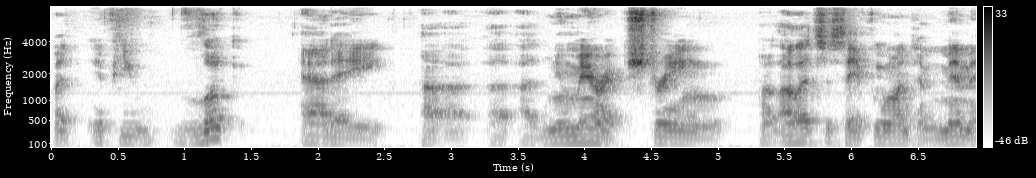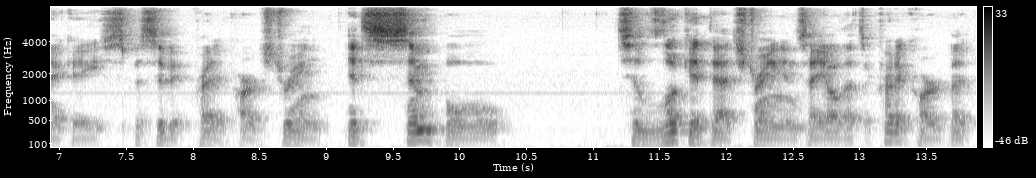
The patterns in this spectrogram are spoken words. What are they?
but if you look at a a, a numeric string let's just say if we wanted to mimic a specific credit card string, it's simple to look at that string and say, oh, that's a credit card. But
